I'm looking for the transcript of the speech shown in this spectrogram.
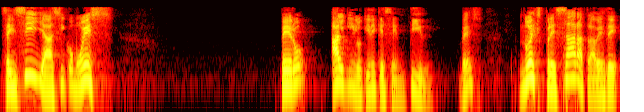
sencilla así como es. Pero alguien lo tiene que sentir, ¿ves? No expresar a través de,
